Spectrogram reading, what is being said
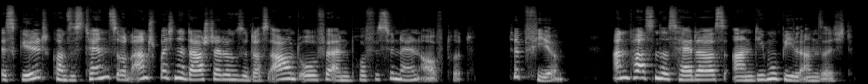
Es gilt, Konsistenz und ansprechende Darstellung sind das A und O für einen professionellen Auftritt. Tipp 4. Anpassen des Headers an die Mobilansicht.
